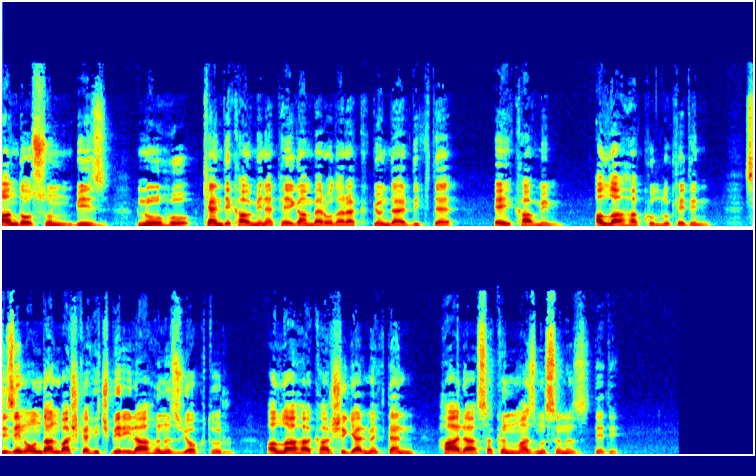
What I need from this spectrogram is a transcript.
Andolsun biz Nuh'u kendi kavmine peygamber olarak gönderdik de ey kavmim Allah'a kulluk edin. Sizin ondan başka hiçbir ilahınız yoktur. Allah'a karşı gelmekten hala sakınmaz mısınız dedi.''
